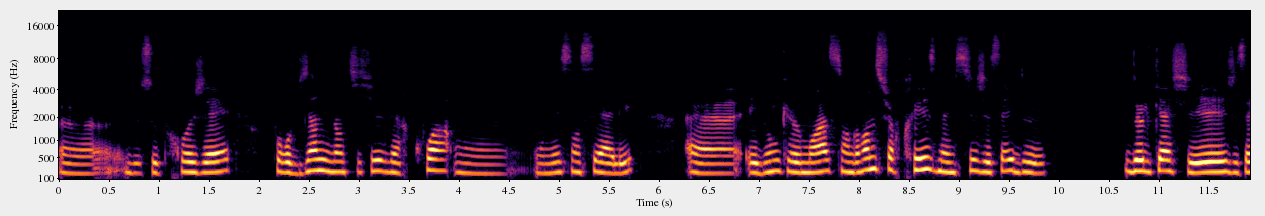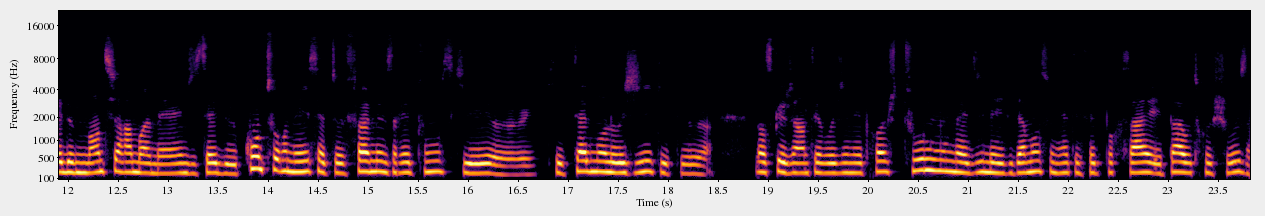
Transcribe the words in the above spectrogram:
de ce projet pour bien identifier vers quoi on, est censé aller. Euh, et donc euh, moi, sans grande surprise, même si j'essaye de, le cacher, j'essaye de me mentir à moi-même, j'essaye de contourner cette fameuse réponse qui est, euh, qui est tellement logique et que lorsque j'ai interrogé mes proches, tout le monde m'a dit, mais évidemment Sonia, t'es faite pour ça et pas autre chose.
